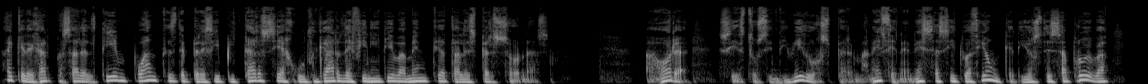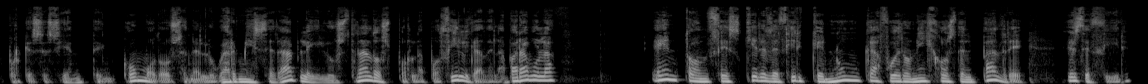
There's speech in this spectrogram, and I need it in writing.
hay que dejar pasar el tiempo antes de precipitarse a juzgar definitivamente a tales personas. Ahora, si estos individuos permanecen en esa situación que Dios desaprueba, porque se sienten cómodos en el lugar miserable ilustrados por la pocilga de la parábola, entonces quiere decir que nunca fueron hijos del Padre, es decir,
